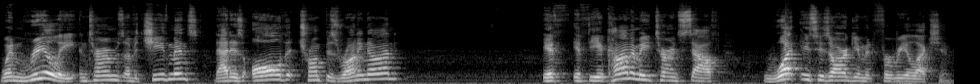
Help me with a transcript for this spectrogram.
when really, in terms of achievements, that is all that Trump is running on. If, if the economy turns south, what is his argument for reelection?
